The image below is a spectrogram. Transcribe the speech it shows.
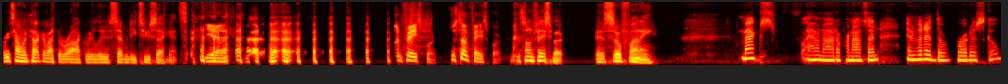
every time we talk about The Rock, we lose 72 seconds. yeah, on Facebook, just on Facebook. it's on Facebook. It's so funny. Max, I don't know how to pronounce it, invented the rotoscope.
